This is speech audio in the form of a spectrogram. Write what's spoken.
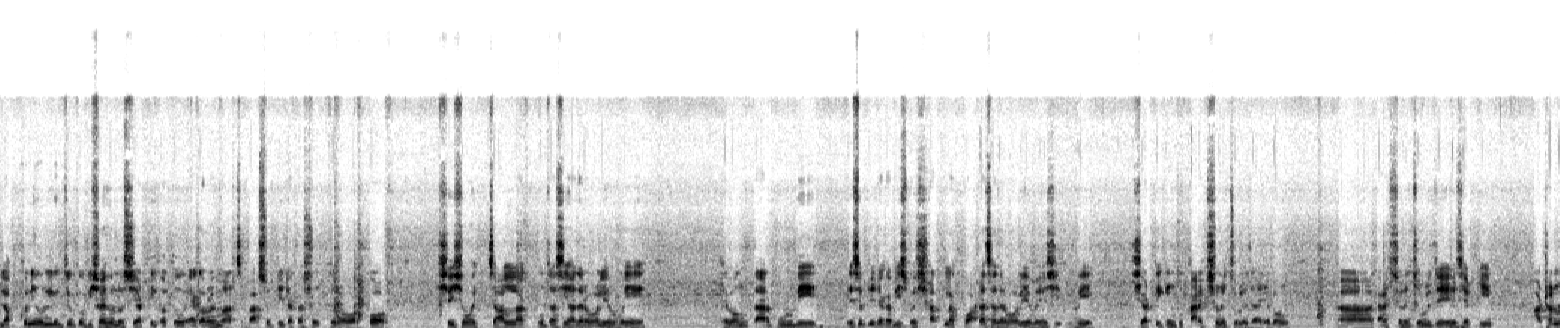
লক্ষণীয় উল্লেখযোগ্য বিষয় হলো শেয়ারটি গত এগারোই মার্চ বাষট্টি টাকা সত্তর হওয়ার পর সেই সময় চার লাখ পঁচাশি হাজার ভলিউম হয়ে এবং তার পূর্বে তেষট্টি টাকা বিশ পয়সা, সাত লক্ষ আঠাশ হাজার ভলিউমে হয়ে শেয়ারটি কিন্তু কারেকশনে চলে যায় এবং কারেকশনে চলে যেয়ে শেয়ারটি আটান্ন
